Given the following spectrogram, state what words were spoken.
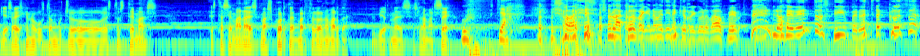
ya sabéis que nos gustan mucho estos temas. Esta semana es más corta en Barcelona, Marta. El viernes es la Marsé. Uf, ya. Eso- Esas son las cosas que no me tienes que recordar, Pep. Los eventos sí, pero estas cosas...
